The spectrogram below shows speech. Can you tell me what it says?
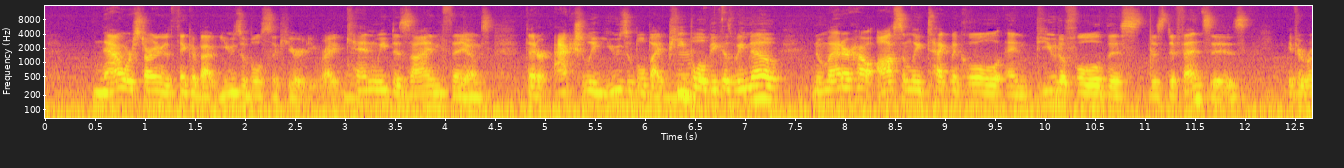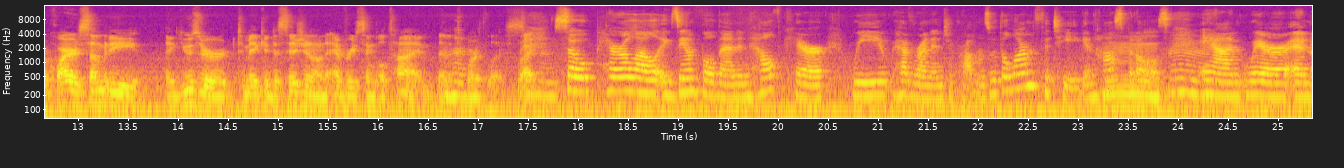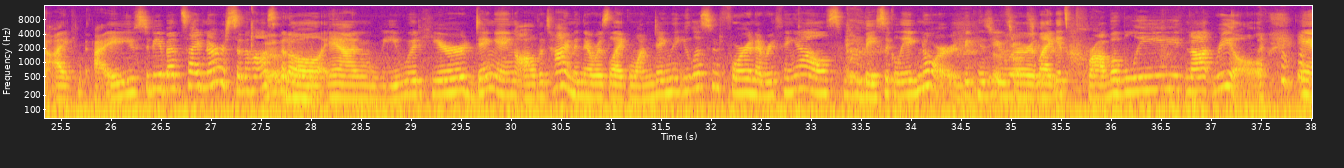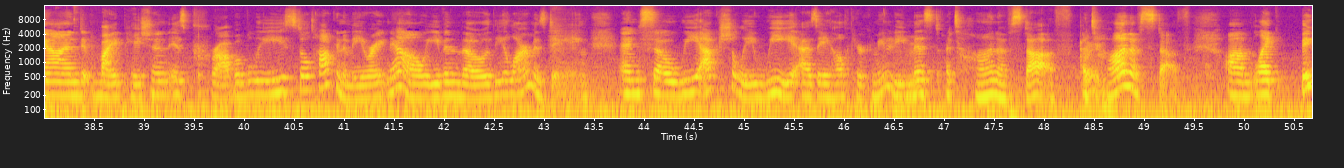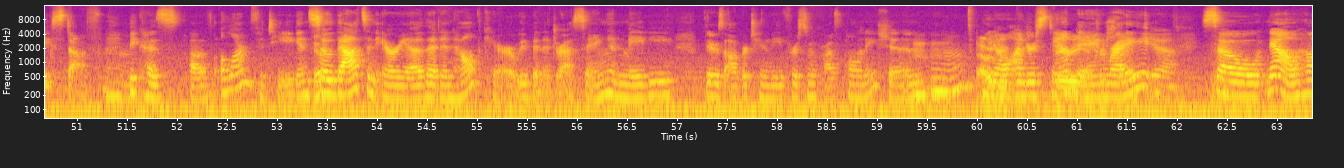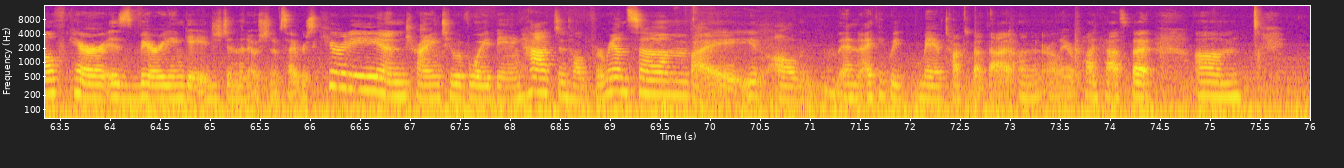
now we're starting to think about usable security, right? Mm-hmm. Can we design things that are actually usable by mm-hmm. people? Because we know no matter how awesomely technical and beautiful this this defense is, if it requires somebody a user to make a decision on every single time, then it's Mhm. worthless. Right. So, parallel example then in healthcare, we have run into problems with alarm fatigue in hospitals, Mm. and where and I I used to be a bedside nurse in a hospital, Oh. and we would hear dinging all the time, and there was like one ding that you listened for, and everything else we basically ignored because you were like weird. it's probably not real, and my patient is probably still talking to me right now, even though the alarm is dinging. And so we actually, we as a healthcare community, Mhm. missed a ton of stuff, a ton of stuff, um, like big stuff Mhm. because of alarm fatigue. And so that's an area that in healthcare we've been addressing, and maybe there's opportunity for some cross pollination. Mhm. You know, understanding, right? Yeah. So now healthcare is very engaged in the notion of cybersecurity and trying to avoid being hacked and held for ransom by you know, all. And I think we may have talked about that on an earlier podcast, but. Um,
